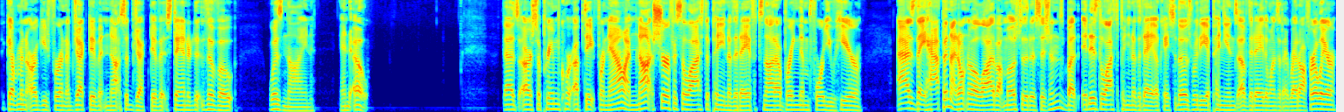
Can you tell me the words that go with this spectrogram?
The government argued for an objective, not subjective standard. The vote was 9 and 0. That's our Supreme Court update for now. I'm not sure if it's the last opinion of the day. If it's not, I'll bring them for you here as they happen. I don't know a lot about most of the decisions, but it is the last opinion of the day. Okay, so those were the opinions of the day, the ones that I read off earlier.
